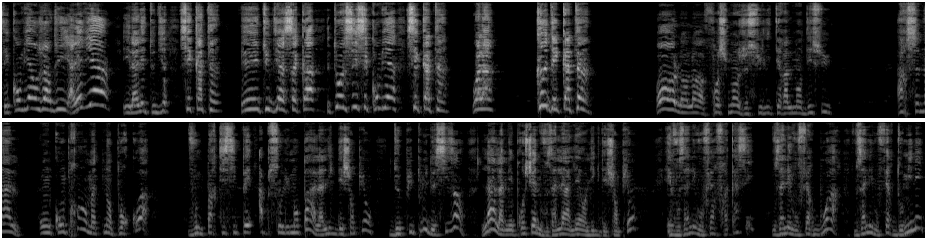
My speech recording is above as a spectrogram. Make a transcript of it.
C'est combien aujourd'hui Allez viens Il allait te dire, c'est catin. Et tu dis à Saka, toi aussi c'est combien C'est catin. Voilà. Que des catins. Oh là là, franchement, je suis littéralement déçu. Arsenal, on comprend maintenant pourquoi vous ne participez absolument pas à la Ligue des Champions depuis plus de six ans. Là, l'année prochaine, vous allez aller en Ligue des Champions et vous allez vous faire fracasser. Vous allez vous faire boire, vous allez vous faire dominer.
